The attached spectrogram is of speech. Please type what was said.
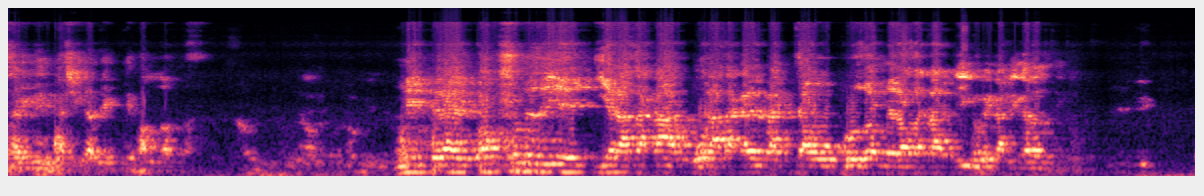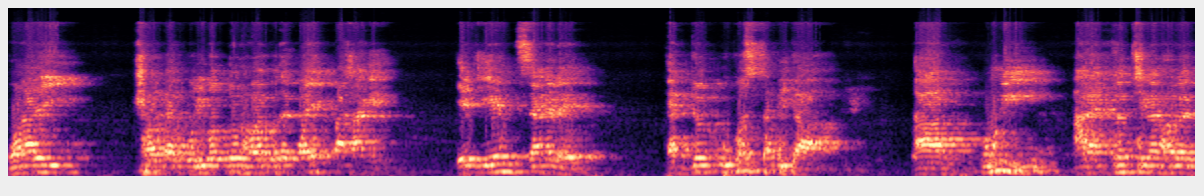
সাইদের ফাঁসিটা দেখতে পারলাম না। উনি প্রায় টকশোতে দিয়ে ইয়ে রাজাকার ও রাজাকারের বাচ্চা ও প্রজন্মের রাজাকার এইভাবে গালি গালাজ দিত ওনার এই সরকার পরিবর্তন হওয়ার কথা কয়েক মাস আগে এটিএম চ্যানেলে একজন উপস্থাপিকা আর উনি আর একজন ছিলেন হলেন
